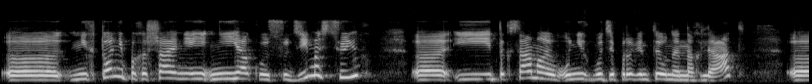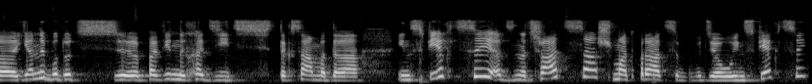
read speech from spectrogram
Э, ніхто не пагашае ніякую судзімасць у іх э, і таксама у них будзе прэвентыўны нагляд. Э, яны будуць павінны хадзіць таксама да інспекцыі, адзначацца, шмат працы будзе ў інспекцыі.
